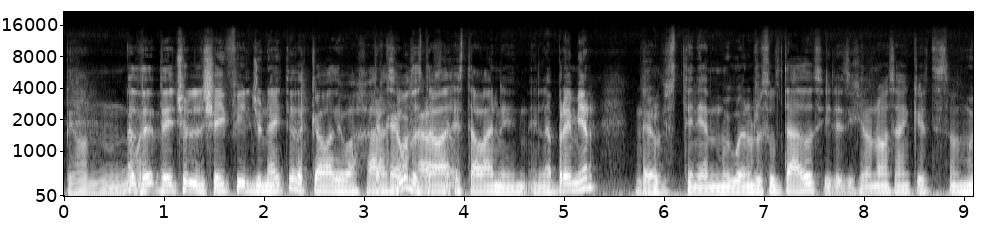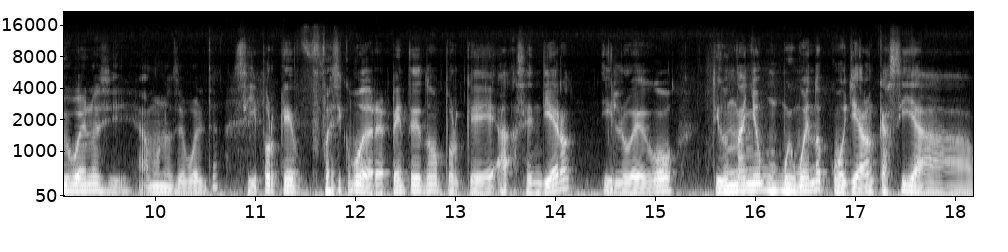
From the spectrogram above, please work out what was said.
pero no, de, de hecho, el Sheffield United acaba de bajar Acaba a Estaba- estaban en, en la Premier, pero pues, tenían muy buenos resultados y les dijeron, no, saben que estos son muy buenos y vámonos de vuelta. Sí, porque fue así como de repente, ¿no? Porque ascendieron y luego tiene un año muy bueno, como llegaron casi a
